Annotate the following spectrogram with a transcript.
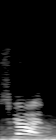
subscribe.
